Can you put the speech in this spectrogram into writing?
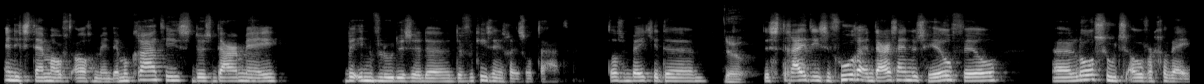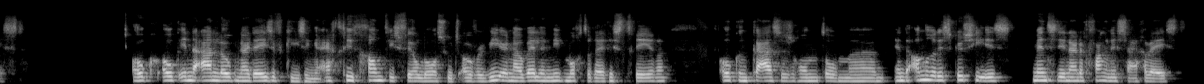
En die stemmen over het algemeen democratisch. Dus daarmee beïnvloeden ze de, de verkiezingsresultaten. Dat is een beetje de, ja. de strijd die ze voeren. En daar zijn dus heel veel uh, lawsuits over geweest. Ook, ook in de aanloop naar deze verkiezingen. Echt gigantisch veel lawsuits over wie er nou wel en niet mochten registreren. Ook een casus rondom. Uh, en de andere discussie is mensen die naar de gevangenis zijn geweest.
